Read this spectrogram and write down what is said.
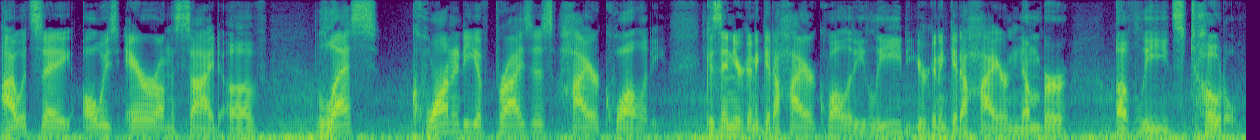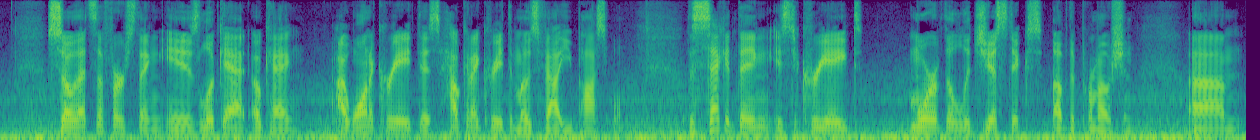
I would say always err on the side of less quantity of prizes, higher quality, because then you're going to get a higher quality lead, you're going to get a higher number of leads total. So that's the first thing is look at okay, I want to create this. How can I create the most value possible? The second thing is to create more of the logistics of the promotion. Um,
